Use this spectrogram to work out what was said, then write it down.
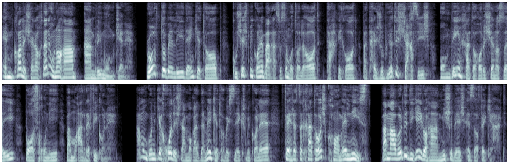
امکان شناختن اونا هم امری ممکنه رولف دوبلی در این کتاب کوشش می‌کنه بر اساس مطالعات، تحقیقات و تجربیات شخصیش عمده این خطاها رو شناسایی، بازخونی و معرفی کنه. همون گونه که خودش در مقدمه کتابش ذکر می‌کنه فهرست خطاهاش کامل نیست و موارد دیگه ای رو هم میشه بهش اضافه کرد.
